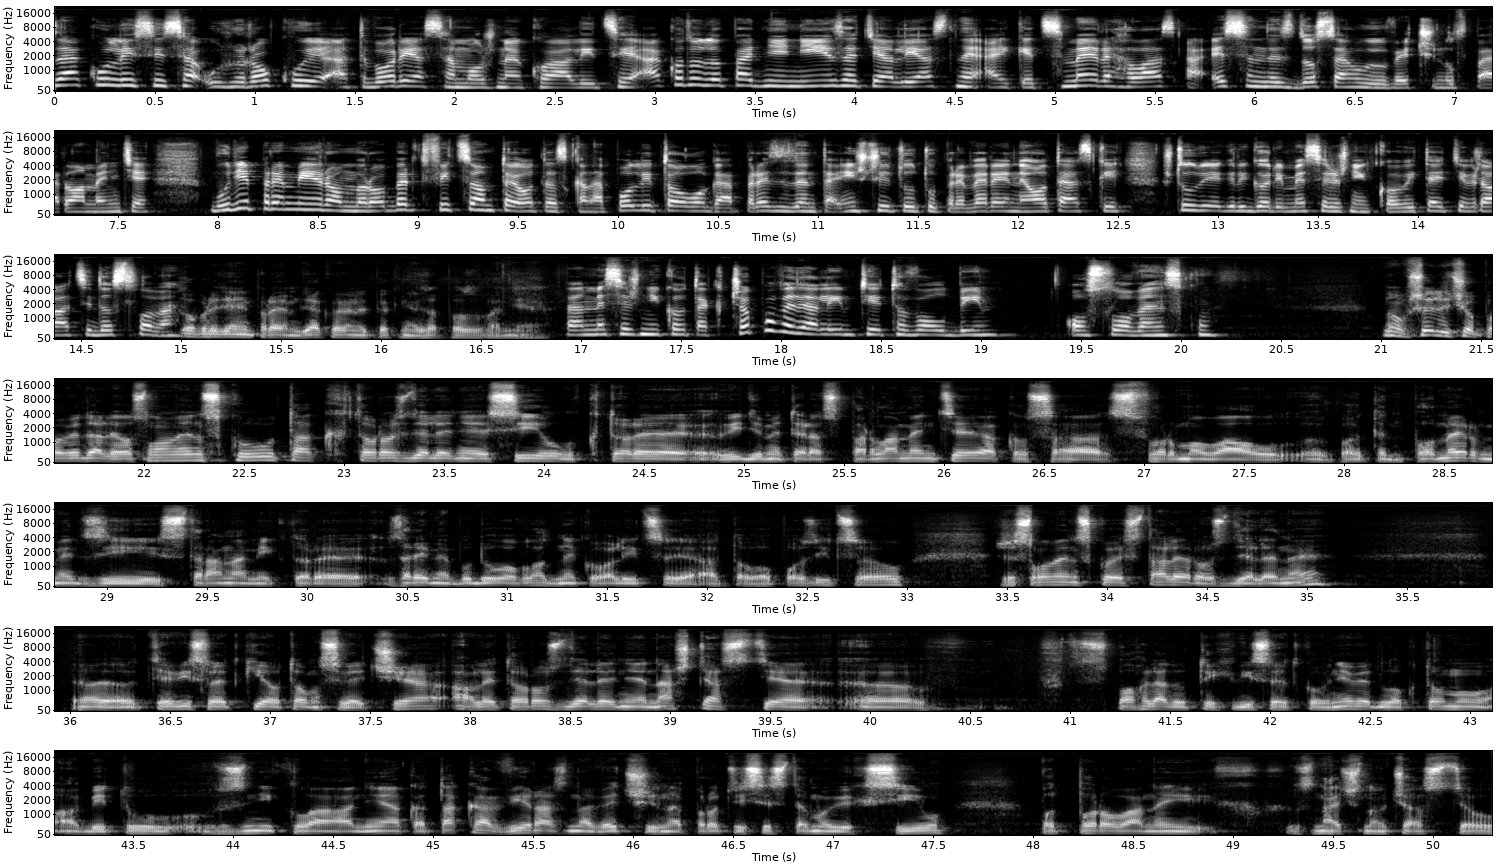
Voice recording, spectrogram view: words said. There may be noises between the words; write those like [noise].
Za kulisy sa už rokuje a tvoria sa možné koalície. Ako to dopadne, nie je zatiaľ jasné, aj keď Smer, Hlas a SNS dosahujú väčšinu v parlamente. Bude premiérom Robert Ficom, to je otázka na politológa a prezidenta Inštitútu pre verejné otázky. Štúdie Grigory Mesežníkov. Vítajte v relácii doslova. Dobrý deň, prajem. Ďakujem pekne za pozvanie. Pán Mesežníkov, tak čo povedali im tieto voľby o Slovensku? No všeli, čo povedali o Slovensku, tak to rozdelenie síl, ktoré vidíme teraz v parlamente, ako sa sformoval e, ten pomer medzi stranami, ktoré zrejme budú vo vládnej koalície a tou opozíciou, že Slovensko je stále rozdelené. E, tie výsledky o tom svedčia, ale to rozdelenie našťastie e, z pohľadu tých výsledkov nevedlo k tomu, aby tu vznikla nejaká taká výrazná väčšina protisystémových síl, podporovaných značnou časťou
